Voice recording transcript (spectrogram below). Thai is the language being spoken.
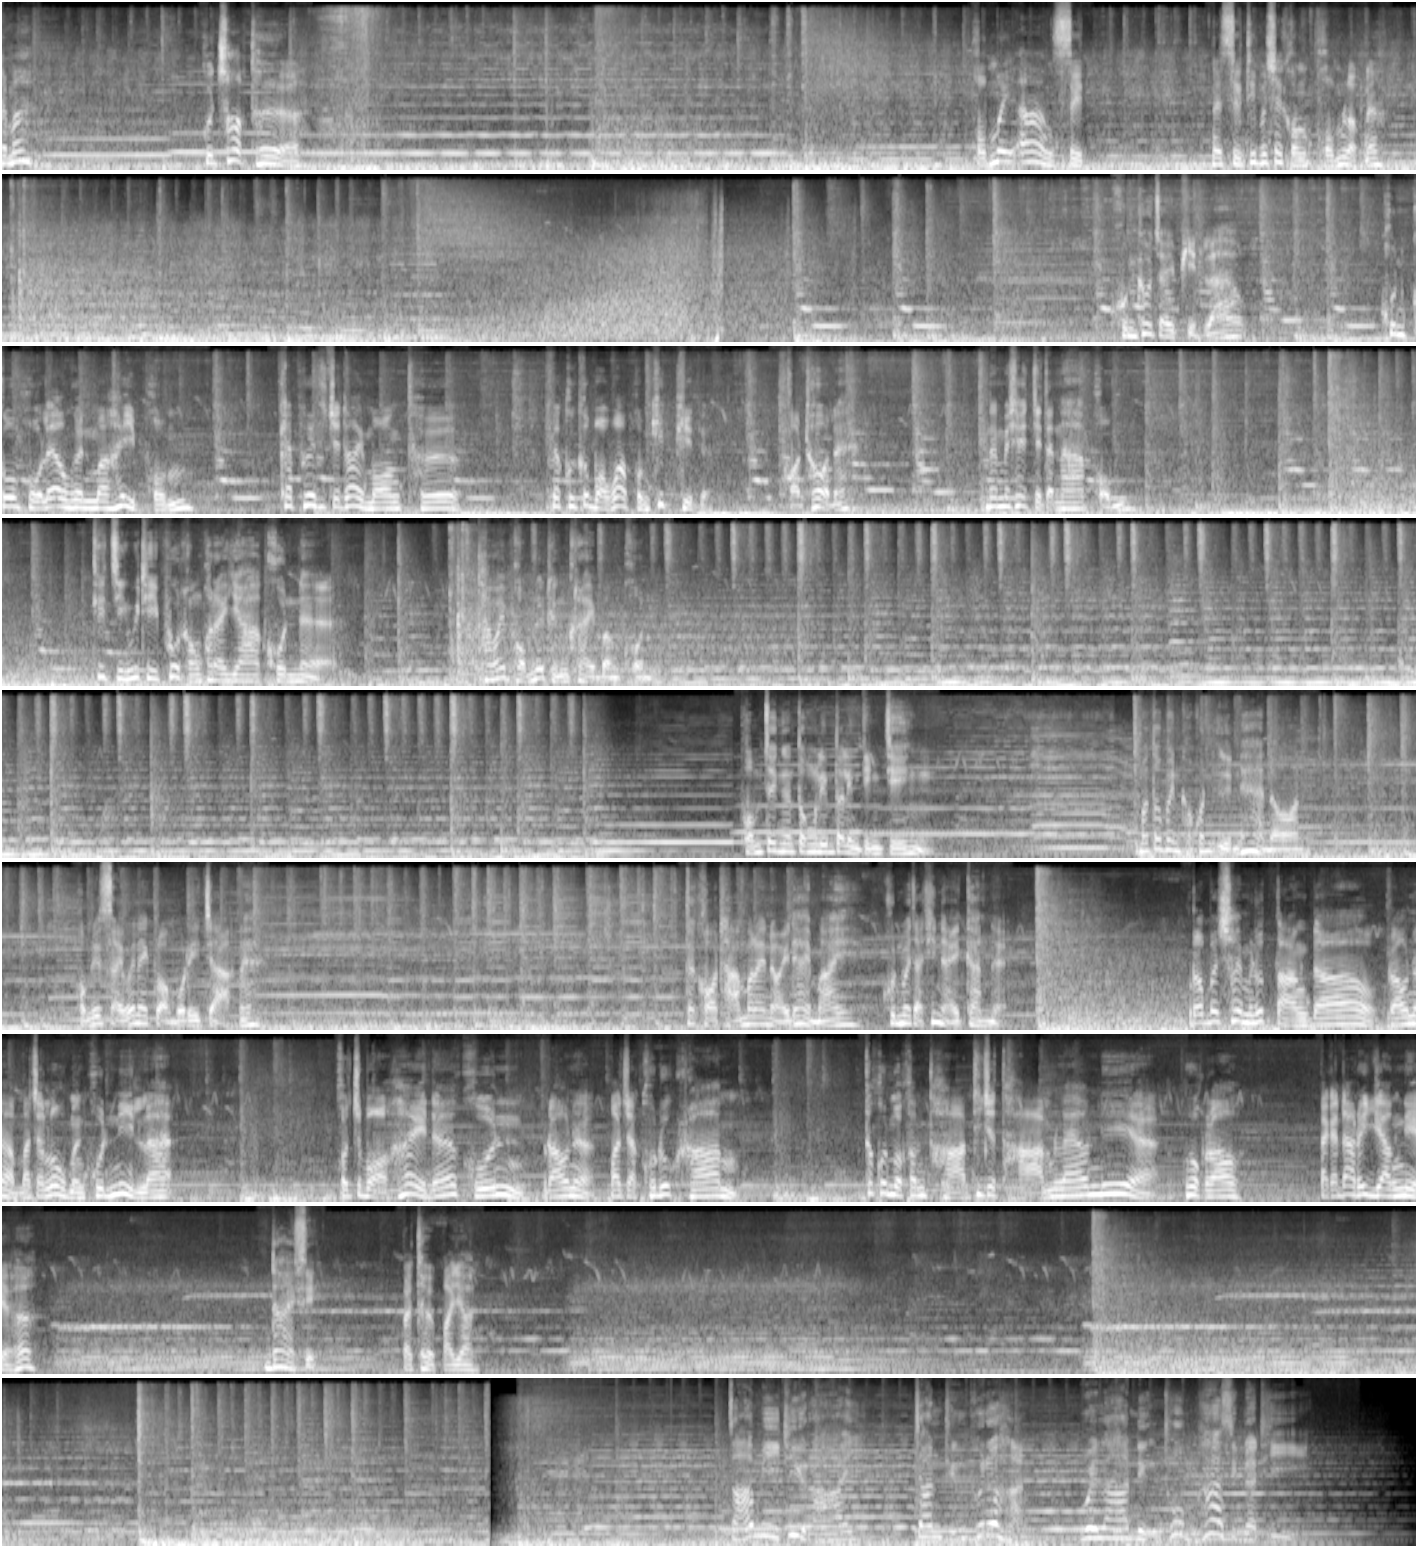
ช่ไหมคุณชอบเธอเหรอผมไม่อ้างสิทธิ์ ในสิ่งที่ไม่ใช่ของผมหรอกนะ คุณเข้าใจผิดแล้ว คุณโกหกและเอาเงินมาให้ผม แค่เพื่อที่จะได้มองเธอ แล้วคุณก็บอกว่าผมคิดผิดอะ ขอโทษนะ นั่นไม่ใช่เจตนาผม ที่จริงวิธีพูดของภรรยาคุณเน่ะทำให้ผมนึกถึงใครบางคน ผมเจอเงินตรงริมตลิ่งจริง ๆ มันต้องเป็นของคนอื่นแน่นอน ผมจะใส่ไว้ในกล่องบริจาคนะ แต่ขอถามอะไรหน่อยได้ไหม คุณมาจากที่ไหนกันเนี่ยเราไม่ใช่มนุษย์ต่างดาว เราน่ะมาจากโลกเหมือนคุณนี่แหละผมจะบอกให้นะคุณ เราเนี่ยมาจากคุรุคราม ถ้าคุณหมดคำถามที่จะถามแล้วเนี่ย พวกเราไปกันได้หรือยังเนี่ยฮะ ได้สิ ไปเถอะปายัน สามีที่ร้าย จันทร์ถึงพฤหัส เวลาหนึ่งทุ่มห้าสิบนาที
